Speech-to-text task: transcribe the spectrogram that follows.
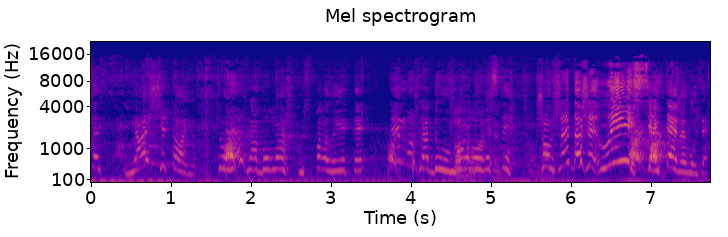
це я вважаю, що можна бумажку спалити, не можна до ума Согласен, довести, що вже навіть листя й те вивозять.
